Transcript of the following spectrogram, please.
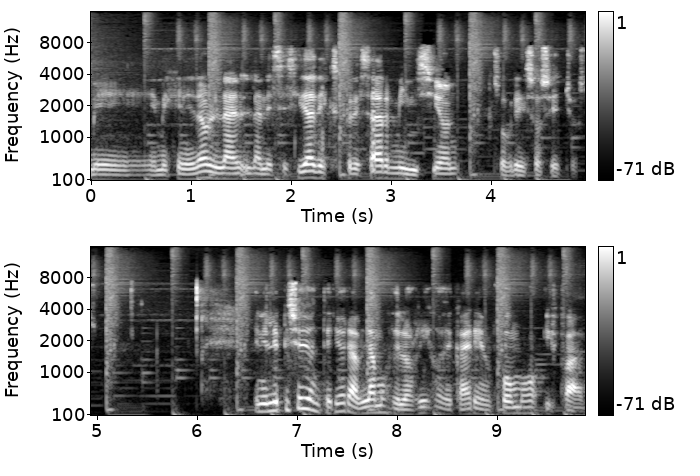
me, generaron la, necesidad de expresar mi visión sobre esos hechos. En el episodio anterior hablamos de los riesgos de caer en FOMO y FAD.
